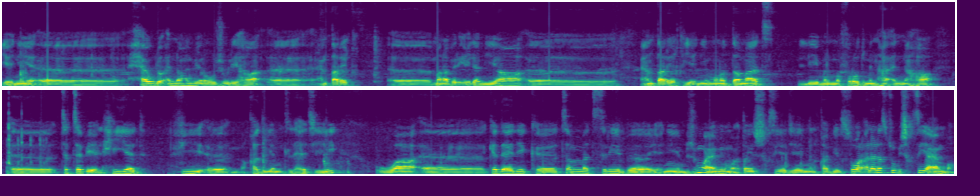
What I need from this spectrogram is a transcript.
يعني حاولوا أنهم يروجوا لها عن طريق منابر إعلامية عن طريق يعني منظمات اللي من المفروض منها أنها آه، تتبع الحياد في آه، قضية مثل هذه. وكذلك آه، تم تسريب يعني مجموعة من المعطيات الشخصية ديالي من قبيل الصور أنا لست بشخصية عامة.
